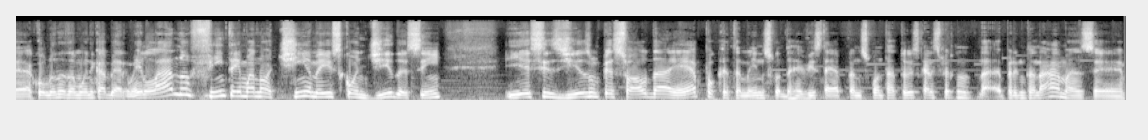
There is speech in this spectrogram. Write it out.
é a coluna da Mônica Bergman. E lá no fim tem uma notinha meio escondida, assim, E esses dias um pessoal da época também, nos, da revista Época, nos contatou, os caras perguntando ah, mas é,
